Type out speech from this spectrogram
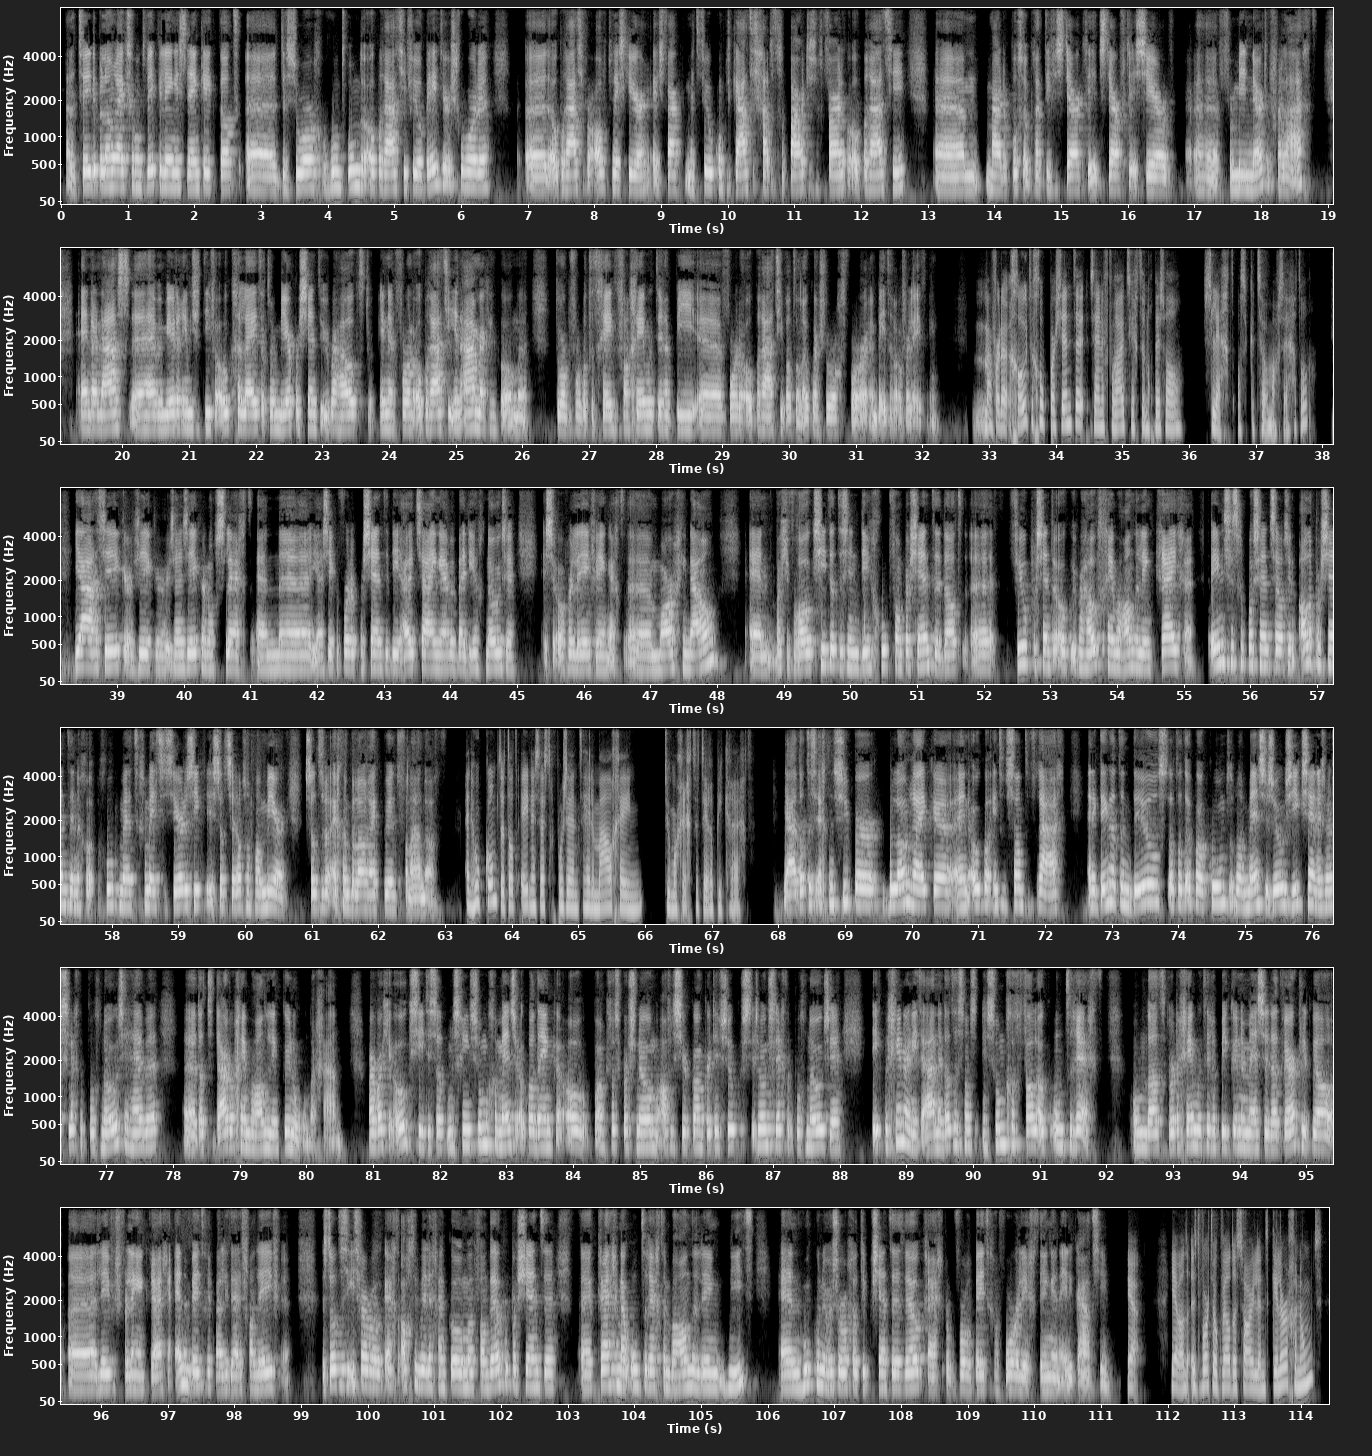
Nou, de tweede belangrijkste ontwikkeling is denk ik dat uh, de zorg rondom de operatie veel beter is geworden. de operatie voor alvleeskeer is vaak met veel complicaties gaat het gepaard. Het is een gevaarlijke operatie. Ehm, maar de postoperatieve sterkte, sterfte is zeer verminderd of verlaagd. En daarnaast uh, hebben meerdere initiatieven ook geleid dat er meer patiënten überhaupt in voor een operatie in aanmerking komen. Door bijvoorbeeld het geven van chemotherapie uh, voor de operatie, wat dan ook weer zorgt voor een betere overleving. Maar voor de grote groep patiënten zijn de vooruitzichten nog best wel slecht, als ik het zo mag zeggen, toch? Ja, zeker, zeker. Ze zijn zeker nog slecht. En uh, ja, zeker voor de patiënten die uitzaaiingen hebben bij diagnose, is de overleving echt uh, marginaal. En wat je vooral ook ziet, dat is in die groep van patiënten dat uh, veel patiënten ook überhaupt geen behandeling krijgen. 61% zelfs in alle patiënten in de groep met gemetastaseerde ziekte is dat zelfs nog wel meer. Dus dat is wel echt een belangrijk punt van aandacht. En hoe komt het dat 61% helemaal geen tumorgerichte therapie krijgt? Ja, dat is echt een super belangrijke en ook wel interessante vraag. En ik denk dat een deels dat dat ook wel komt omdat mensen zo ziek zijn en zo'n slechte prognose hebben, uh, dat ze daardoor geen behandeling kunnen ondergaan. Maar wat je ook ziet, is dat misschien sommige mensen ook wel denken: oh, pancreascarcinoom, afleesierkanker, het heeft zo'n slechte prognose. Ik begin er niet aan. En dat is in sommige gevallen ook onterecht omdat door de chemotherapie kunnen mensen daadwerkelijk wel uh, levensverlenging krijgen en een betere kwaliteit van leven. Dus dat is iets waar we ook echt achter willen gaan komen van welke patiënten uh, krijgen nou onterecht een behandeling niet. En hoe kunnen we zorgen dat die patiënten het wel krijgen door bijvoorbeeld betere voorlichting en educatie. Ja, ja want het wordt ook wel de silent killer genoemd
